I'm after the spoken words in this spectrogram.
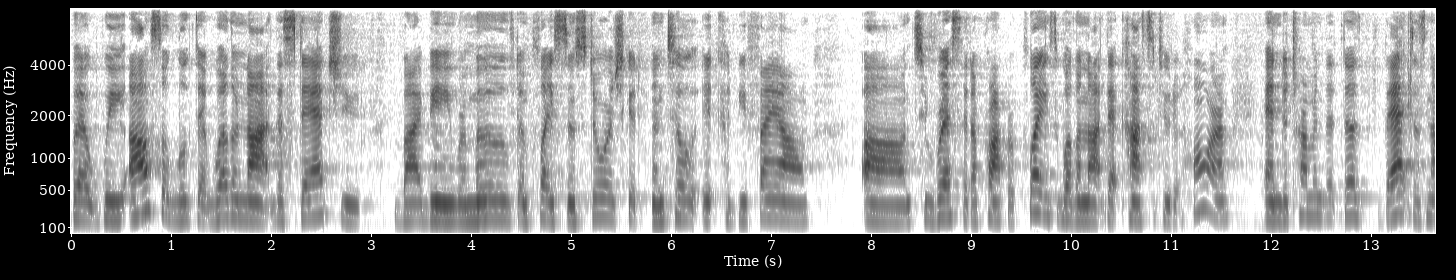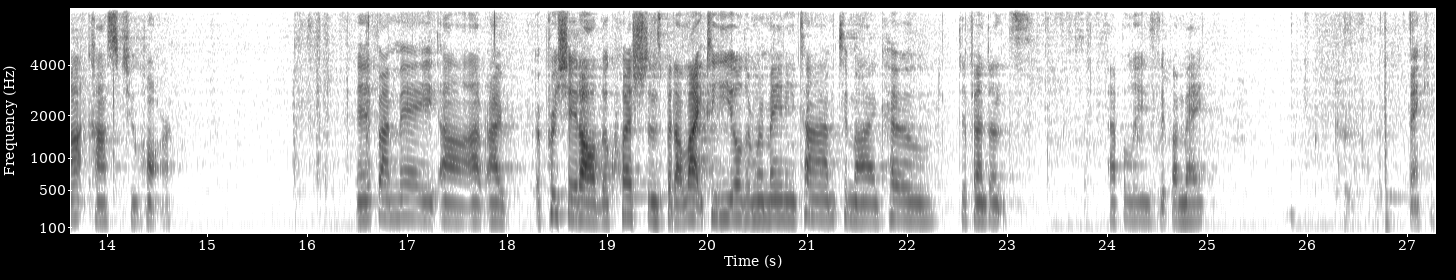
But we also looked at whether or not the statute, by being removed and placed in storage could- until it could be found uh, to rest at a proper place, whether or not that constituted harm, and determined that does, that does not constitute harm. And if I may, uh, I I appreciate all the questions, but I'd like to yield the remaining time to my co-defendants, appellees, if I may. Thank you.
